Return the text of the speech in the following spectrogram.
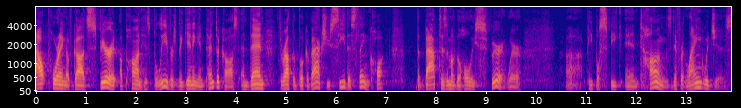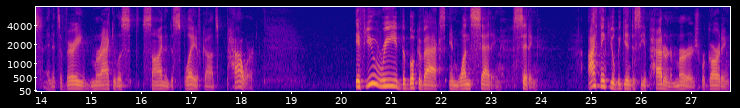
outpouring of God's Spirit upon his believers beginning in Pentecost. And then throughout the book of Acts, you see this thing called the baptism of the Holy Spirit, where uh, people speak in tongues, different languages. And it's a very miraculous sign and display of God's power. If you read the book of Acts in one setting, sitting, I think you'll begin to see a pattern emerge regarding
